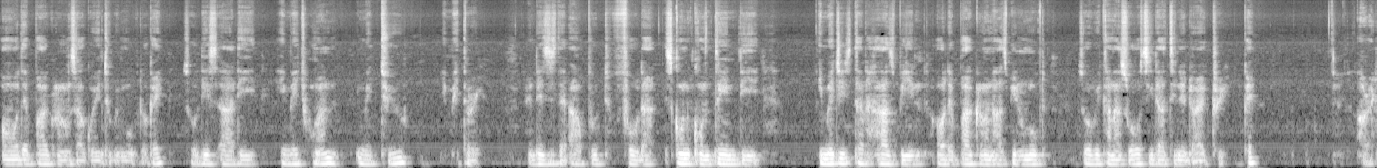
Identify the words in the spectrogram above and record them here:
or the backgrounds are going to be moved okay? So these are the image one image two image three. And this is the output folder. It's going to contain the images that has been or the background has been removed. So we can as well see that in the directory all right.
